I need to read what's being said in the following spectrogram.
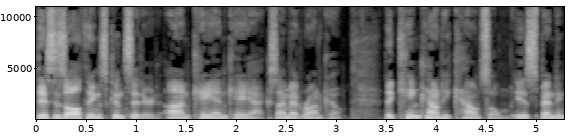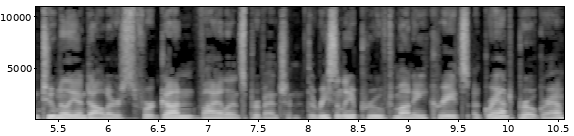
This is All Things Considered on KNKX. I'm Ed Ronco. The King County Council is spending $2 million for gun violence prevention. The recently approved money creates a grant program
